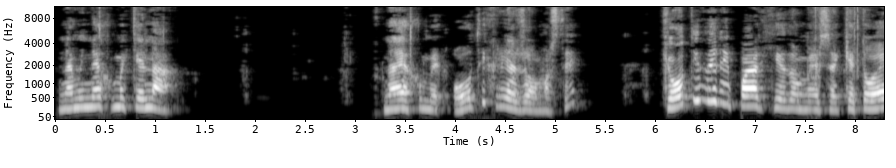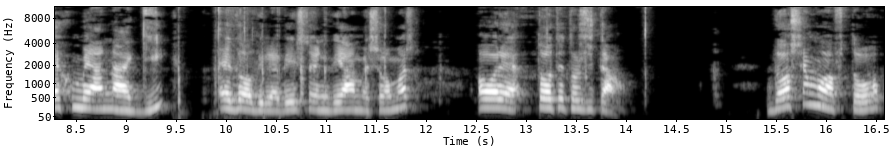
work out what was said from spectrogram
Να μην έχουμε κενά να έχουμε ό,τι χρειαζόμαστε και ό,τι δεν υπάρχει εδώ μέσα και το έχουμε ανάγκη, εδώ δηλαδή στο ενδιάμεσό μας, ωραία, τότε το ζητάω. Δώσε μου αυτό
